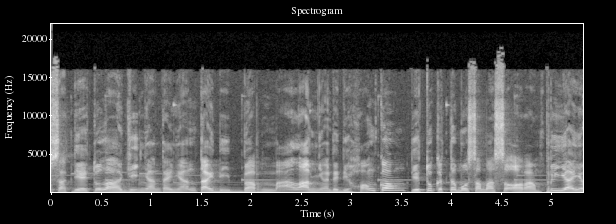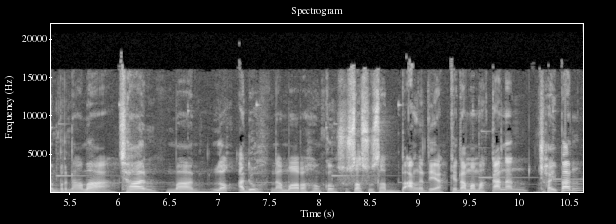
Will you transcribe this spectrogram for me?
saat dia itu lagi nyantai-nyantai di bar malam yang ada di Hong Kong, dia itu ketemu sama seorang pria yang bernama Chan Man Lok. Aduh, nama orang Hong Kong susah-susah banget ya. Kita nama makanan, choi pan,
